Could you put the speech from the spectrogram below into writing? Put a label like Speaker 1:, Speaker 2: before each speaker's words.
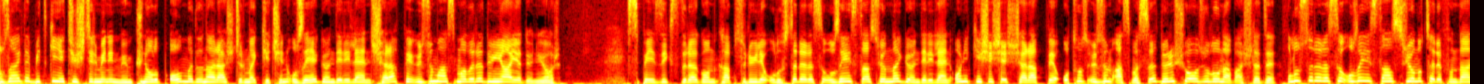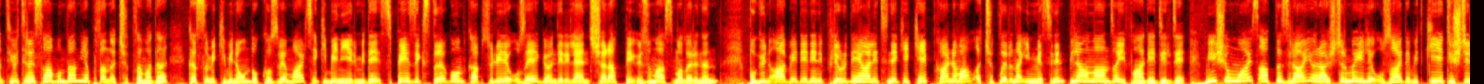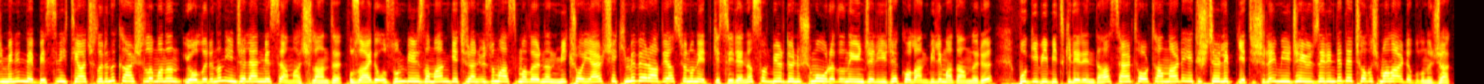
Speaker 1: Uzayda bitki yetiştirmenin mümkün olup olmadığını araştırmak için uzaya gönderilen şarap ve üzüm asmaları dünyaya dönüyor. SpaceX Dragon kapsülüyle uluslararası uzay istasyonuna gönderilen 12 şişe şarap ve 30 üzüm asması dönüş yolculuğuna başladı. Uluslararası Uzay İstasyonu tarafından Twitter hesabından yapılan açıklamada Kasım 2019 ve Mart 2020'de SpaceX Dragon kapsülüyle uzaya gönderilen şarap ve üzüm asmalarının bugün ABD'nin Florida eyaletindeki Cape Canaveral açıklarına inmesinin planlandığı ifade edildi. Mission Wise adlı zirai araştırma ile uzay bitki yetiştirmenin ve besin ihtiyaçlarını karşılamanın yollarının incelenmesi amaçlandı. Uzayda uzun bir zaman geçiren üzüm asmalarının mikro yer çekimi ve radyasyonun etkisiyle nasıl bir dönüşüme uğradığını inceleyecek olan bilim adamları bu gibi bitkilerin daha sert ortamlarda yetiştirilip yetişilemeyeceği üzerinde de çalışmalarda bulunacak.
